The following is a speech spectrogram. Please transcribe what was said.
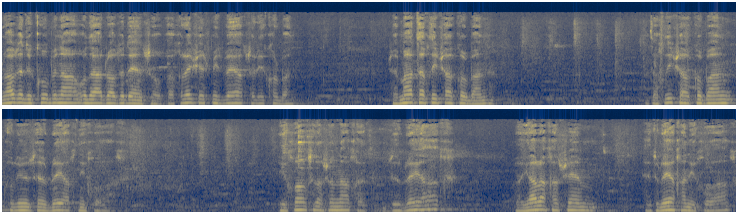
רב זה דקורבנה עד רב זה לאינסוף. אחרי שיש מזבח צריך קורבן. עכשיו, מה התכלית של הקורבן? התכלית של הקורבן קוראים לזה ריח ניחוח. ניחוח זה לשון נחת. זה ריח, וירח השם את ריח הניחוח,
